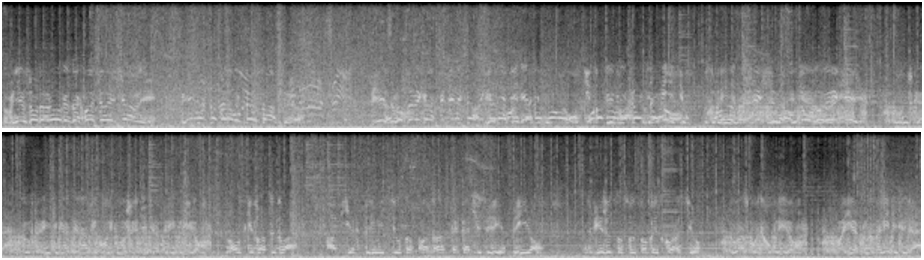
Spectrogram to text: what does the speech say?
Внизу дорога, захваченная Чарли. Видишь на правую станцию? На грузовиках 50-й калибр. Это Русский 22. Заметите? Зона зачищена. Идем реки. Вышка, повторите координаты Горького 63, прием. Ромский 22. Объект переместился в квадрат КК-4. Прием. Движется с высокой скоростью. Вас понял, прием. Боец, назовите себя.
